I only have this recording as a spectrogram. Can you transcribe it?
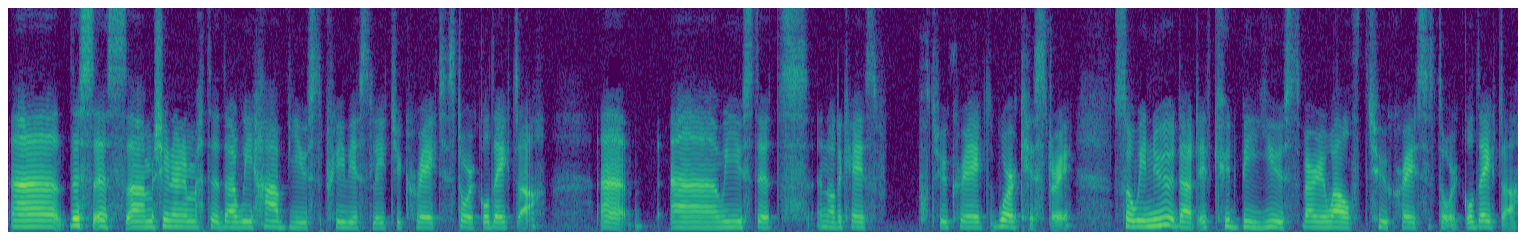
Uh, this is a machine learning method that we have used previously to create historical data. Uh, uh, we used it in another case to create work history. So we knew that it could be used very well to create historical data.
